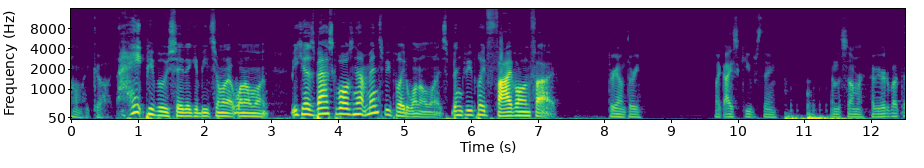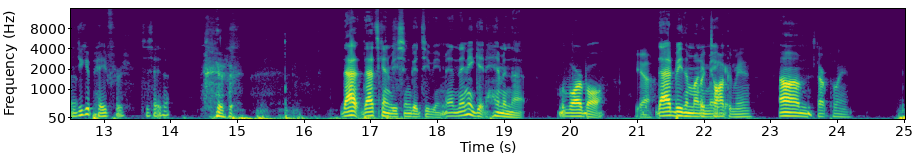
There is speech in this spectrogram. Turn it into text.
Oh my god. I hate people who say they could beat someone at one on one because basketball is not meant to be played one on one. It's meant to be played five on five. Three on three. Like Ice Cube's thing in the summer. Have you heard about that? Did you get paid for to say that? That that's gonna be some good TV, man. They need to get him in that. LeVar Ball. yeah. That'd be the money Quit maker. talking, man. Um, Start playing. but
